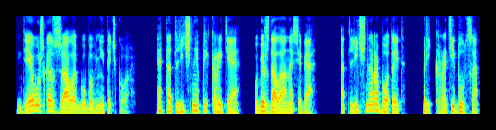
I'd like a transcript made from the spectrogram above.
Девушка сжала губы в ниточку. Это отличное прикрытие, убеждала она себя. Отлично работает. Прекрати дуться.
